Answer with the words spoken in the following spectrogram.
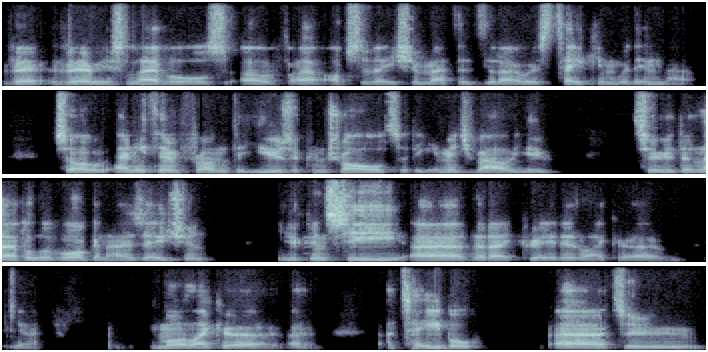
ver various levels of uh, observation methods that I was taking within that. So anything from the user control to the image value to the level of organization, you can see uh, that I created like a yeah, more like a, a, a table uh, to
